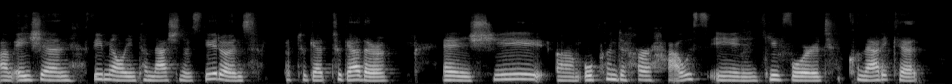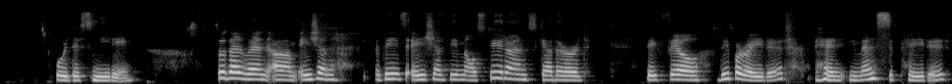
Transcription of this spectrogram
um, Asian female international students to get together. And she um, opened her house in Guilford, Connecticut for this meeting. So that when um, Asian, these Asian female students gathered, they feel liberated and emancipated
